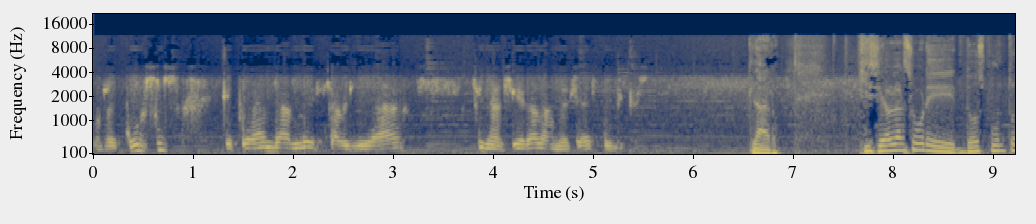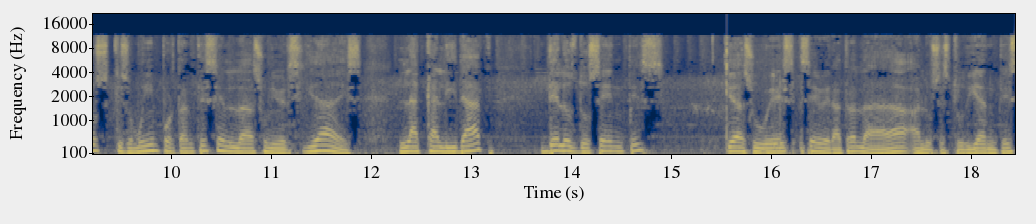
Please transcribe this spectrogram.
con recursos que puedan darle estabilidad financiera a las universidades públicas. Claro. Quisiera hablar sobre dos puntos que son muy importantes en las universidades. La calidad de los docentes, que a su vez se verá trasladada a los estudiantes,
